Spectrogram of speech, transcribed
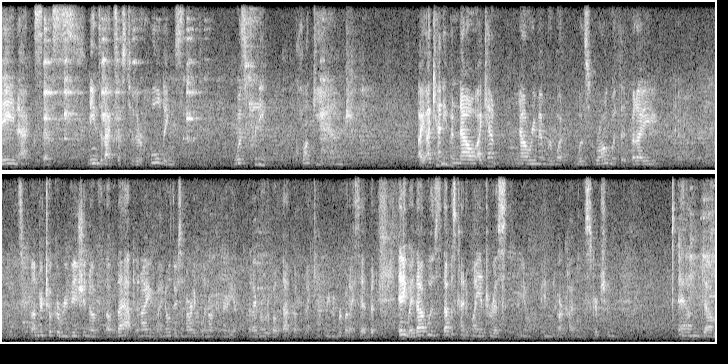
main access, means of access to their holdings, was pretty clunky and I, I can't even now, I can't now remember what was wrong with it, but I undertook a revision of, of that, and I, I know there's an article in Archivaria that I wrote about that, but I can't remember what I said. But anyway, that was that was kind of my interest, you know, in archival description. And um,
